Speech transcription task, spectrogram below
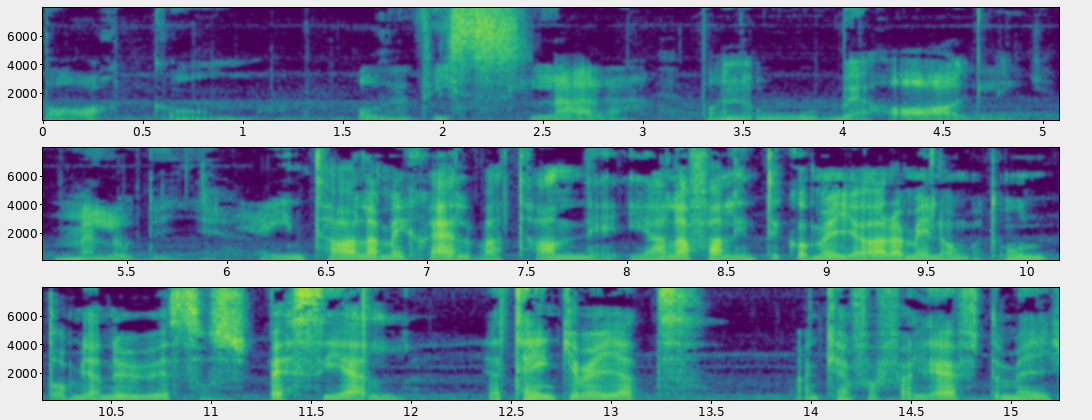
bakom och visslar på en obehaglig melodi. Jag intalar mig själv att han i alla fall inte kommer göra mig något ont om jag nu är så speciell. Jag tänker mig att han kan få följa efter mig.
